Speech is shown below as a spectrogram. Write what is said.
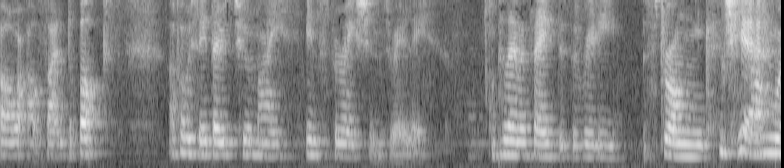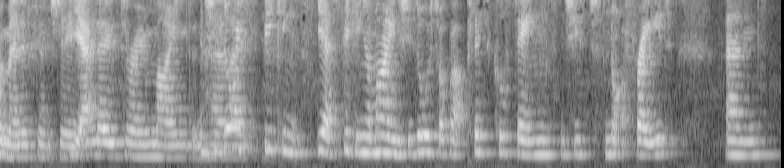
are outside of the box. I'd probably say those two are my inspirations, really. Paloma Faith is a really strong, Yeah. strong woman, isn't she? Yes. She knows her own mind, and, And she's her, always like- speaking, yeah, speaking her mind. She's always talking about political things, and she's just not afraid. And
